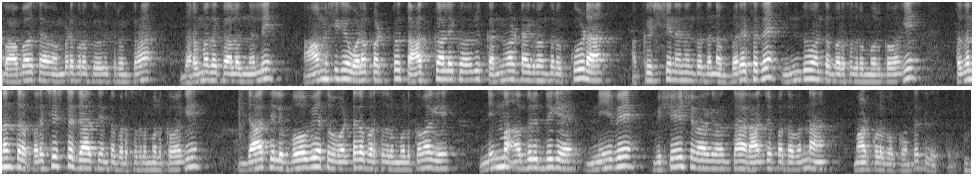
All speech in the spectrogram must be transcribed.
ಬಾಬಾ ಸಾಹೇಬ್ ಅಂಬೇಡ್ಕರ್ ತೋರಿಸಿರುವಂತಹ ಧರ್ಮದ ಕಾಲದಲ್ಲಿ ಆಮಿಷಿಗೆ ಒಳಪಟ್ಟು ತಾತ್ಕಾಲಿಕವಾಗಿ ಕನ್ವರ್ಟ್ ಆಗಿರುವಂಥವ್ರು ಕೂಡ ಕ್ರಿಶ್ಚಿಯನ್ ಅನ್ನೋಂಥದ್ದನ್ನು ಬರೆಸದೆ ಹಿಂದೂ ಅಂತ ಬರೆಸೋದ್ರ ಮೂಲಕವಾಗಿ, ತದನಂತರ ಪರಿಶಿಷ್ಟ ಜಾತಿ ಅಂತ ಬರೆಸೋದ್ರ ಮೂಲಕವಾಗಿ, ಜಾತಿಯಲ್ಲಿ ಬೋವಿ ಅಥವಾ ಒಡ್ಡರ ಬರೆಸೋದ್ರ ಮೂಲಕವಾಗಿ ನಿಮ್ಮ ಅಭಿವೃದ್ಧಿಗೆ ನೀವೇ ವಿಶೇಷವಾಗಿರುವಂತಹ ರಾಜ್ಯಪಥವನ್ನು ಮಾಡ್ಕೊಳ್ಬೇಕು ಅಂತ ತಿಳಿಸ್ತೀವಿ.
